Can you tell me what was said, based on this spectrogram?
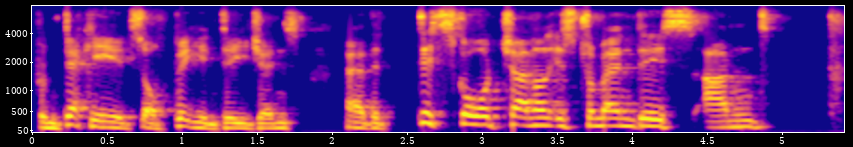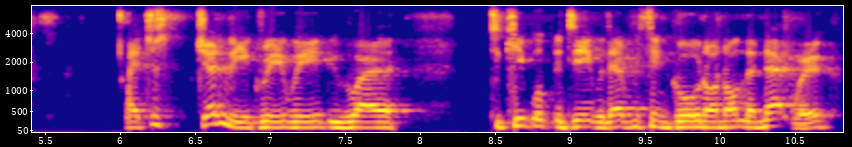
from decades of big and degens. Uh, the Discord channel is tremendous, and I just generally agree with you uh, to keep up to date with everything going on on the network.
